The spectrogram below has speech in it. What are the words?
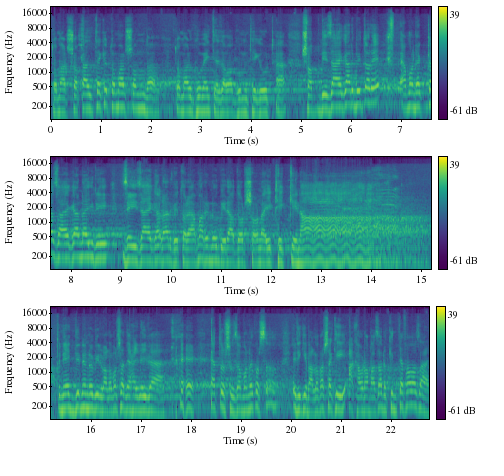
তোমার সকাল থেকে তোমার সন্ধ্যা তোমার ঘুমাইতে যাওয়া ঘুম থেকে উঠা। সবটি জায়গার ভিতরে এমন একটা জায়গা নাই রে যেই জায়গাটার ভিতরে আমার নবীর আদর্শ নাই ঠিক কিনা? তুমি একদিনে নবীর ভালোবাসা দেখাইলেই বা এত সোজা মনে করছ? এটি কি ভালোবাসা কি আখাওড়া বাজারও কিনতে পাওয়া যায়?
